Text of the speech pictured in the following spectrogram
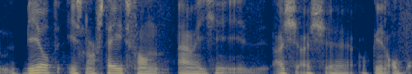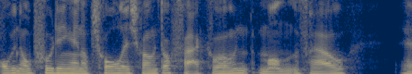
beeld is nog steeds van, nou weet je, als je, als je op, op in opvoeding en op school is gewoon toch vaak gewoon man, vrouw, eh,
